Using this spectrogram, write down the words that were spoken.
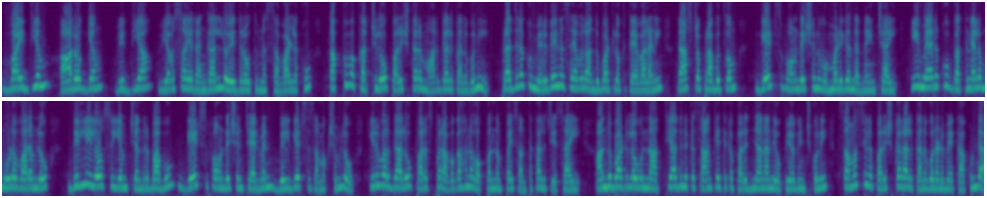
వైద్యం ఆరోగ్యం విద్య వ్యవసాయ రంగాల్లో ఎదురవుతున్న సవాళ్ళకు తక్కువ ఖర్చులో పరిష్కార మార్గాలు కనుగొని ప్రజలకు మెరుగైన సేవలు అందుబాటులోకి తేవాలని రాష్ట్ర ప్రభుత్వం గేట్స్ ఫౌండేషన్ ఉమ్మడిగా నిర్ణయించాయి. ఈ మేరకు గత నెల మూడో వారంలో ఢిల్లీలో CM Chandrababu Gates foundation chairman Bill Gates సమక్షంలో ఇరు వర్గాలు పరస్పర అవగాహన ఒప్పందంపై సంతకాలు చేశాయి. అందుబాటులో ఉన్న అత్యాధునిక సాంకేతిక పరిజ్ఞానాన్ని ఉపయోగించుకుని సమస్యల పరిష్కారాలు కనుగొనడమే కాకుండా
